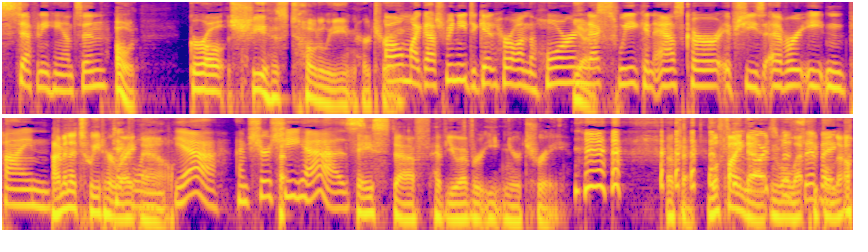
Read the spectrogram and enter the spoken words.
Stephanie Hansen. oh, girl, she has totally eaten her tree. Oh my gosh, we need to get her on the horn Yes. next week and ask her if she's ever eaten pine. I'm going to tweet her right now. Yeah, I'm sure she has. Hey, Steph, have you ever eaten your tree? Okay, we'll find out and we'll let people know.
